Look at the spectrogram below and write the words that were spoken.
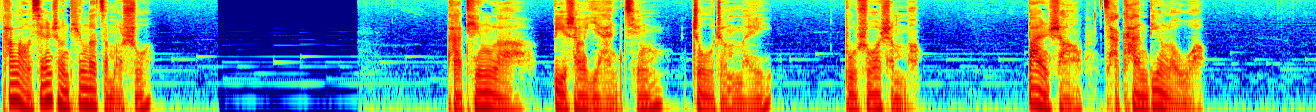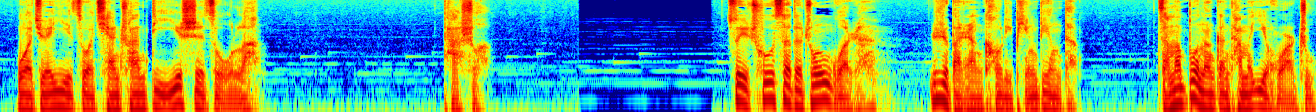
他老先生听了怎么说？他听了，闭上眼睛，皱着眉，不说什么。半晌，才看定了我。我决意做前川第一世祖了。他说：“最出色的中国人，日本人口里评定的，怎么不能跟他们一伙儿住？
